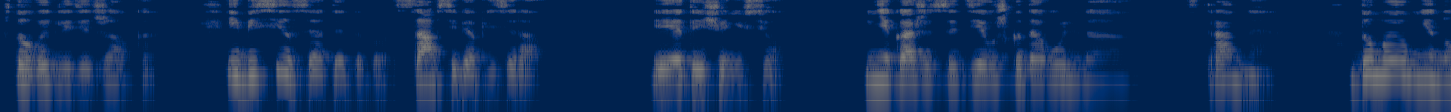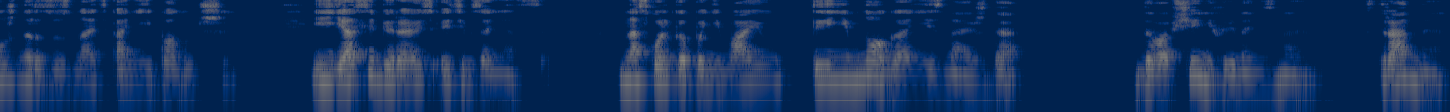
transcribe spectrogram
что выглядит жалко, и бесился от этого, сам себя презирал. И это еще не все. Мне кажется, девушка довольно странная. Думаю, мне нужно разузнать о ней получше. И я собираюсь этим заняться. Насколько понимаю, ты немного о ней знаешь, да? Да вообще ни хрена не знаю. Странная,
